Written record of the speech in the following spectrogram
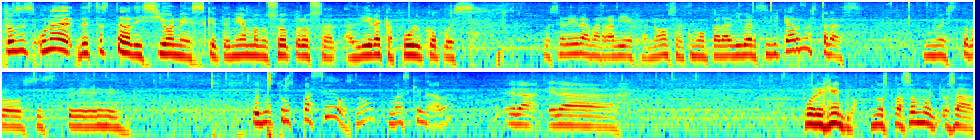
entonces, una de estas tradiciones que teníamos nosotros al, ir a Acapulco, pues, pues era ir a Barra Vieja, ¿no? O sea, como para diversificar nuestras, nuestros, este, pues nuestros paseos, ¿no? Más que nada, era, era, por ejemplo, nos pasó mucho, o sea,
